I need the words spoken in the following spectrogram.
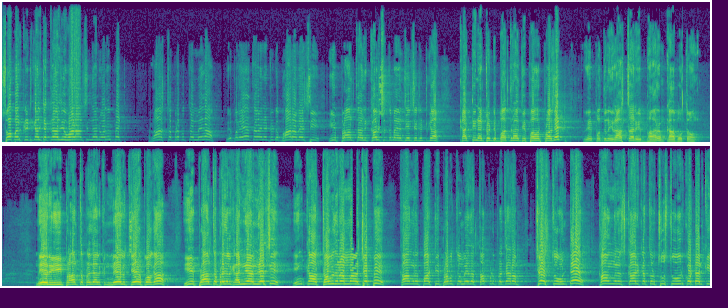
సూపర్ క్రిటికల్ టెక్నాలజీ వాడాల్సిందని వదిలిపెట్టి. రాష్ట్ర ప్రభుత్వం మీద విపరీతమైనటువంటి భారం వేసి ఈ ప్రాంతాన్ని కలుషితమైన చేసేటట్టుగా కట్టినటువంటి భద్రాద్రి పవర్ ప్రాజెక్ట్ రేపొద్దున ఈ రాష్ట్రానికి భారం కాబోతాం మీరు ఈ ప్రాంత ప్రజలకు మేలు చేయకపోగా ఈ ప్రాంత ప్రజలకు అన్యాయం చేసి ఇంకా తగుదనమ్మా అని చెప్పి కాంగ్రెస్ పార్టీ ప్రభుత్వం మీద తప్పుడు ప్రచారం చేస్తూ ఉంటే కాంగ్రెస్ కార్యకర్తలు చూస్తూ ఊరుకోవటానికి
